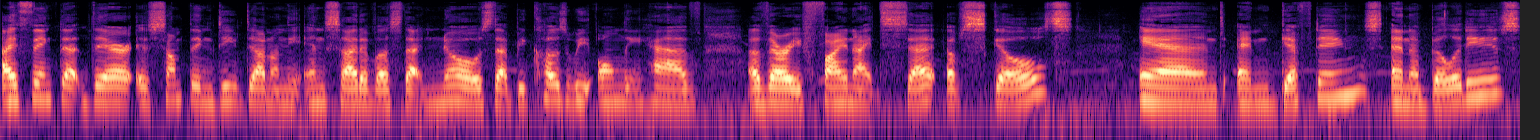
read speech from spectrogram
I think that there is something deep down on the inside of us that knows that because we only have a very finite set of skills and and giftings and abilities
